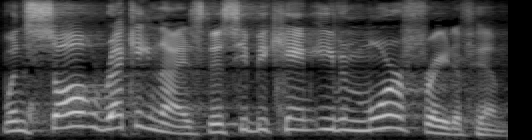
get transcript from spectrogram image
When Saul recognized this, he became even more afraid of him.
